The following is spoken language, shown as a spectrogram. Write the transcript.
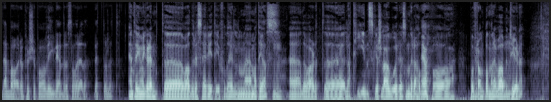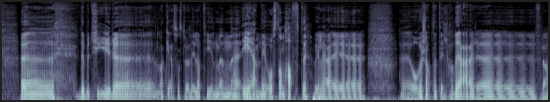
det er bare å pushe på. Vi gleder oss allerede, rett og slett. En ting vi glemte å adressere i TIFO-delen, eh, Mathias, Mm. eh, det var dette latinske slagordet som dere hadde Ja. på, på frontbanneret. Hva betyr det? Eh, det betyr eh, Nå er ikke jeg så stødig i latin, men eh, enig og standhaftig vil jeg eh, eh, oversatt det til. Og det er eh, fra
